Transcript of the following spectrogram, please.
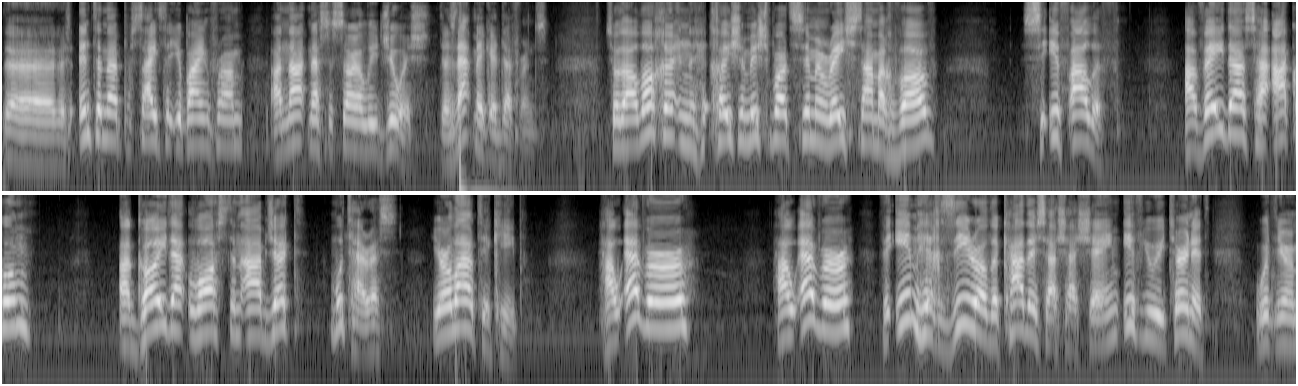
the, the internet sites that you're buying from are not necessarily Jewish. Does that make a difference? So the halacha in Choshen Mishpat Simon Reish Samach Vav, Seif Aleph, Avedas Ha'akum a guy that lost an object, muteris, you're allowed to keep. However, however, the im zero the kadesh Hashem, if you return it with your,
